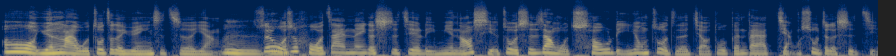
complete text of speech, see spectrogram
哦，原来我做这个原因是这样。嗯，所以我是活在那个世界里面，然后写作是让我抽离，用作者的角度跟大家讲述这个世界。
